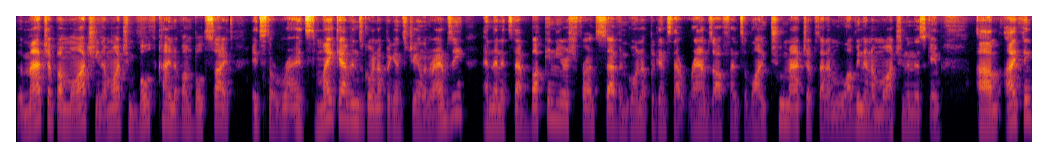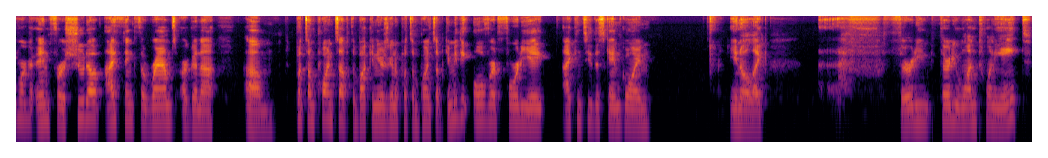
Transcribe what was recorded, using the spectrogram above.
the matchup I'm watching, I'm watching both kind of on both sides. It's the it's Mike Evans going up against Jalen Ramsey, and then it's that Buccaneers front seven going up against that Rams offensive line. Two matchups that I'm loving and I'm watching in this game. Um, I think we're in for a shootout. I think the Rams are gonna um, put some points up. The Buccaneers gonna put some points up. Give me the over at 48. I can see this game going, you know, like 30, 31 28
